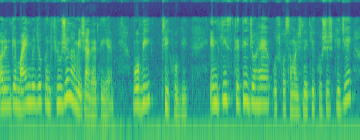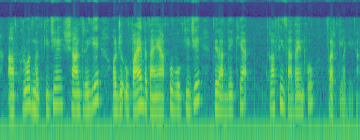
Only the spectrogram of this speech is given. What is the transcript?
और इनके माइंड में जो कंफ्यूजन हमेशा रहती है, वो भी ठीक होगी। इनकी स्थिति जो है, उसको समझने की कोशिश कीजिए, आप क्रोध मत कीजिए, शांत रहिए और जो उपाय बताएँ आपको वो कीजिए, फिर आप देखिए काफ़ी ज़्यादा इनको फ़र्क लगेगा।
